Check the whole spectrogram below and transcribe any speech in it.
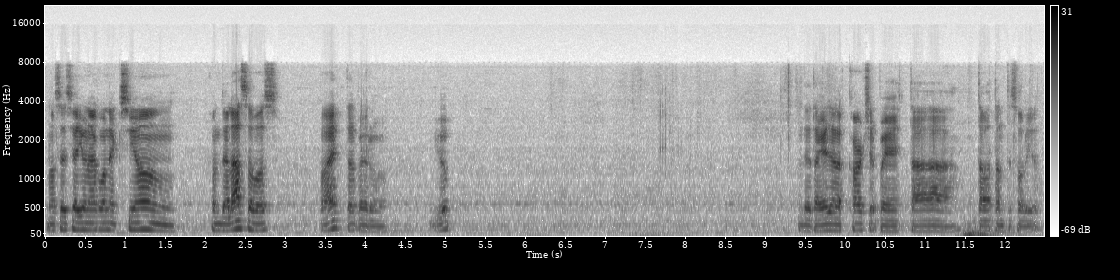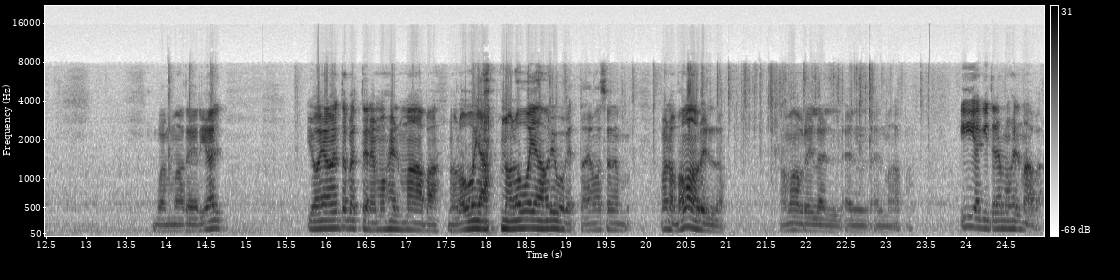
No sé si hay una conexión con The Last of Us para esta, pero... El detalle de las cards pues está, está bastante sólido. Buen material. Y obviamente pues tenemos el mapa. No lo voy a, no lo voy a abrir porque está demasiado... Bueno, vamos a abrirlo. Vamos a abrir el, el mapa. Y aquí tenemos el mapa.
